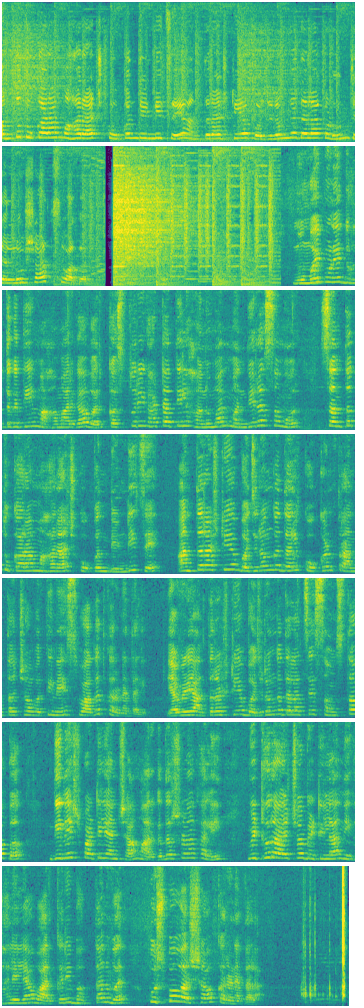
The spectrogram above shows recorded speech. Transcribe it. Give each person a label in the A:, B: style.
A: संत तुकाराम महाराज कोकण दिंडीचे आंतरराष्ट्रीय बजरंग दलाकडून जल्लोषात स्वागत.
B: मुंबई पुणे द्रुतगती महामार्गावर कस्तुरी घाटातील हनुमान मंदिरासमोर संत तुकाराम महाराज कोकण दिंडीचे आंतरराष्ट्रीय बजरंग दल कोकण प्रांताच्या वतीने स्वागत करण्यात आले. यावेळी आंतरराष्ट्रीय बजरंग दलाचे संस्थापक दिनेश पाटील यांच्या मार्गदर्शनाखाली विठुरायाच्या भेटीला निघालेल्या वारकरी भक्तांवर पुष्पवर्षाव करण्यात आला.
